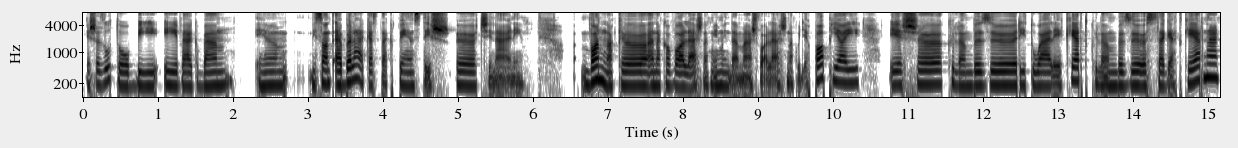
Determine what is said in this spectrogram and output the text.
És az utóbbi években viszont ebből elkezdtek pénzt is csinálni. Vannak ennek a vallásnak, mint minden más vallásnak, ugye papjai, és különböző rituálékért különböző összeget kérnek,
